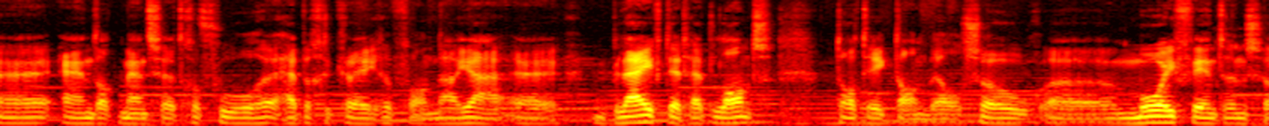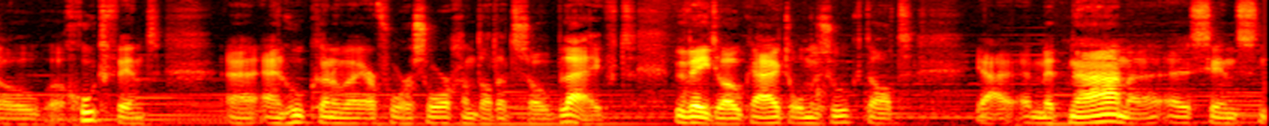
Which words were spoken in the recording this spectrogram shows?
Uh, en dat mensen het gevoel hebben gekregen van, nou ja, uh, blijft dit het land dat ik dan wel zo mooi vind en zo goed vind? en hoe kunnen we ervoor zorgen dat het zo blijft? We weten ook uit onderzoek dat ja, met name eh, sinds 9-11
